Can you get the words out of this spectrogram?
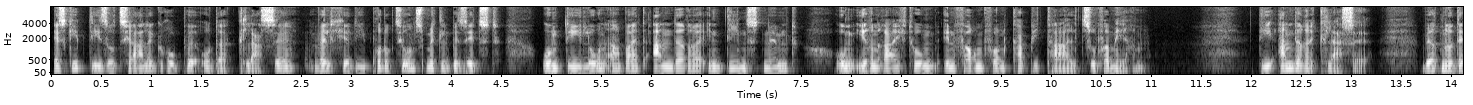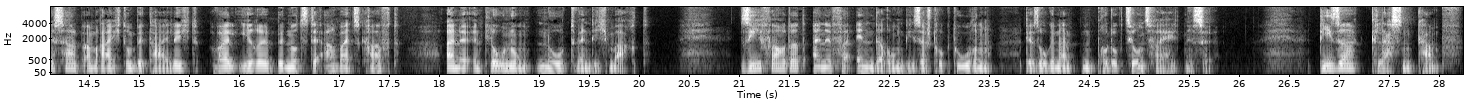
Es gibt die soziale Gruppe oder Klasse, welche die Produktionsmittel besitzt und die Lohnarbeit anderer in Dienst nimmt, um ihren Reichtum in Form von Kapital zu vermehren. Die andere Klasse wird nur deshalb am Reichtum beteiligt, weil ihre benutzte Arbeitskraft eine Entlohnung notwendig macht. Sie fordert eine Veränderung dieser Strukturen, der sogenannten Produktionsverhältnisse. Dieser Klassenkampf,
